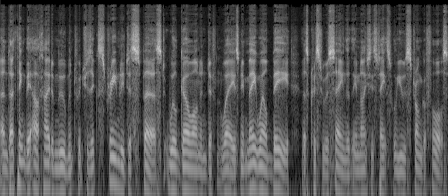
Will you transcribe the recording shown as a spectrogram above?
And I think the Al-Qaeda movement, which is extremely dispersed, will go on in different ways. And it may well be, as Christopher was saying, that the United States will use stronger force.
